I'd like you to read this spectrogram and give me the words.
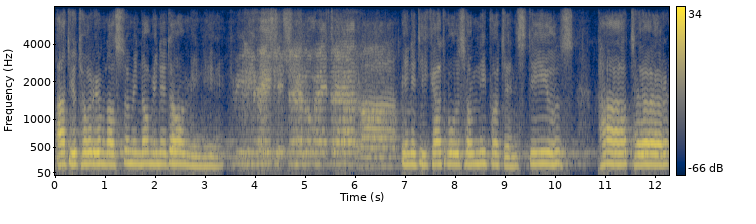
Adiutorium nostrum in nomine Domini. Benedicat vos omnipotens Deus, Pater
